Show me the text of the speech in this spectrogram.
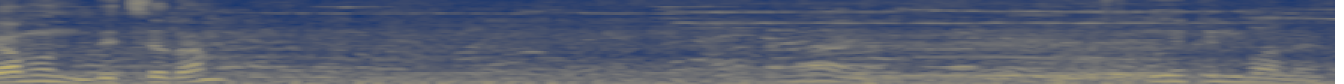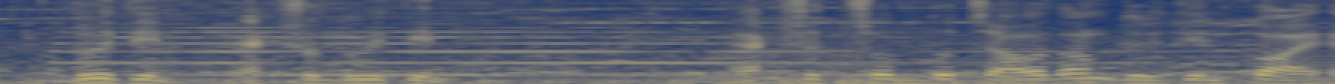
কেমন দিচ্ছে দাম? দুই তিন বলে দুই তিন একশো দুই তিন একশো চোদ্দ চাওয়া দাম দুই তিন কয়?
